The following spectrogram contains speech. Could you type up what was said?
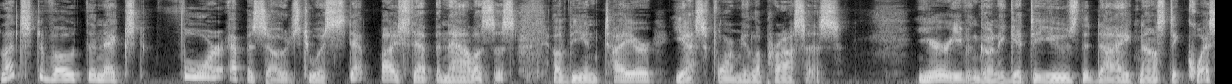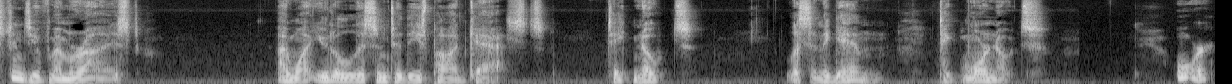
let's devote the next four episodes to a step by step analysis of the entire Yes formula process. You're even going to get to use the diagnostic questions you've memorized. I want you to listen to these podcasts. Take notes. Listen again. Take more notes. Or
